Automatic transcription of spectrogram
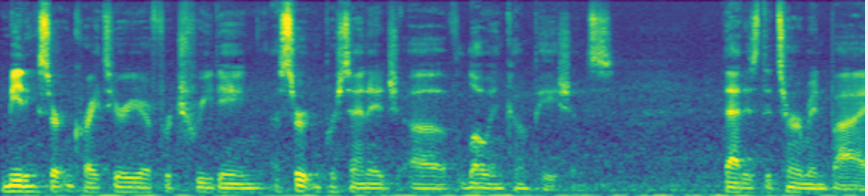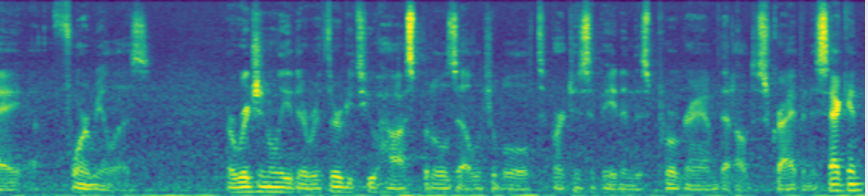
meeting certain criteria for treating a certain percentage of low income patients. That is determined by formulas. Originally, there were 32 hospitals eligible to participate in this program that I'll describe in a second.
